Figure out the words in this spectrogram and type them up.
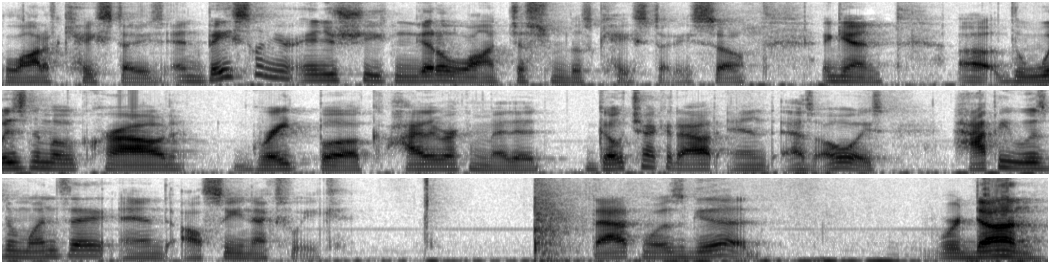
a lot of case studies. And based on your industry, you can get a lot just from those case studies. So again, uh, The Wisdom of a Crowd, great book, highly recommended. Go check it out. And as always, happy Wisdom Wednesday, and I'll see you next week. That was good we're done.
